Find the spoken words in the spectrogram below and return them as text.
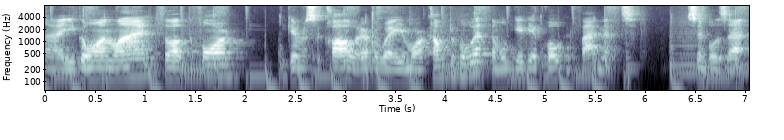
uh, you go online, fill out the form, give us a call, whatever way you're more comfortable with, and we'll give you a quote in five minutes. Simple as that.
